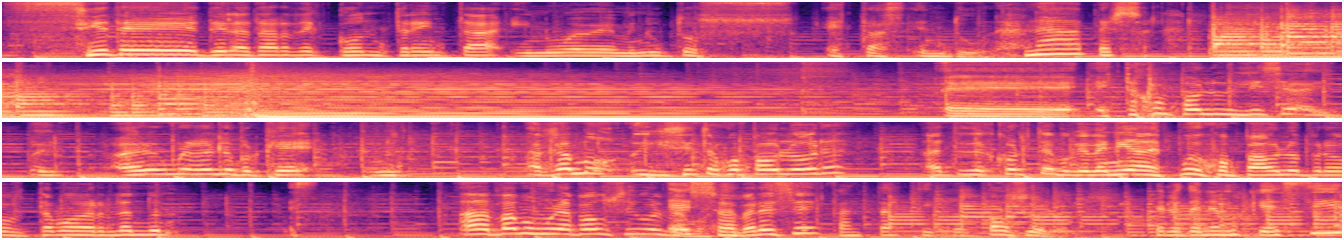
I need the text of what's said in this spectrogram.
7 de la tarde con 39 minutos. Estás en Duna. Nada personal. Eh, ¿Está Juan Pablo Iglesias? A ver, un arreglo porque. Hagamos. ¿Y si entra Juan Pablo ahora? Antes del corte, porque venía después Juan Pablo, pero estamos arreglando. Ah, vamos a una pausa y volvemos. Eso. ¿Te parece? Fantástico. Pausa y volvemos. Pero tenemos que decir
